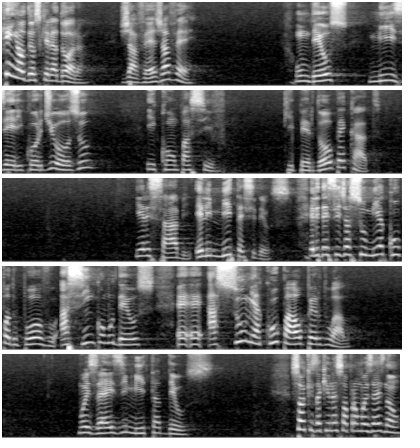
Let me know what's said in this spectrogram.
Quem é o Deus que ele adora? Javé, Javé. Um Deus misericordioso e compassivo, que perdoa o pecado. E ele sabe, ele imita esse Deus. Ele decide assumir a culpa do povo, assim como Deus é, é, assume a culpa ao perdoá-lo. Moisés imita Deus. Só que isso aqui não é só para Moisés, não.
